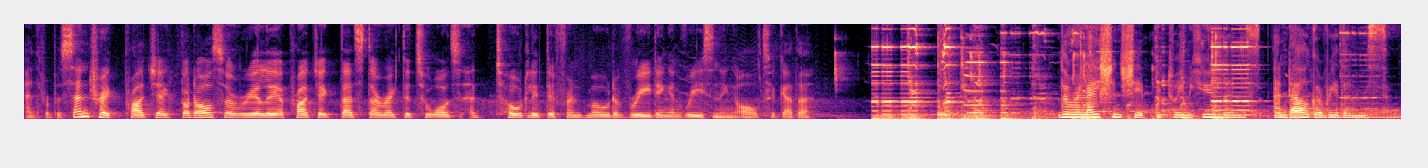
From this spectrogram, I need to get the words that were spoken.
anthropocentric project, but also really a project that's directed towards a totally different mode of reading and reasoning altogether. The relationship between humans and algorithms.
